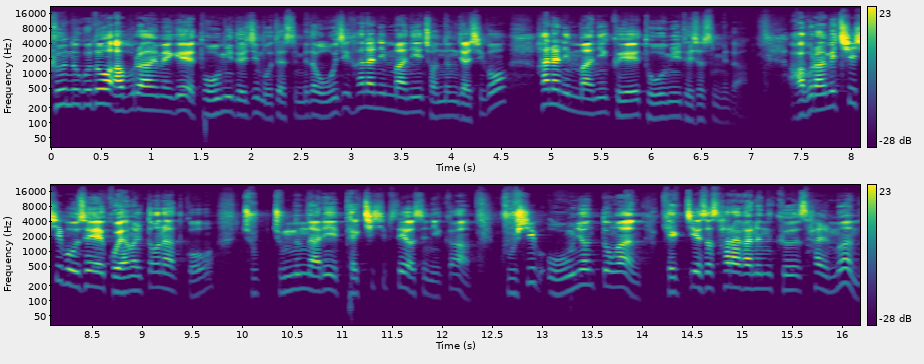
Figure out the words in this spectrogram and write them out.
그 누구도 아브라함에게 도움이 되지 못했습니다. 오직 하나님만이 전능자시고 하나님만이 그의 도움이 되셨습니다. 아브라함이 75세에 고향을 떠났고 죽, 죽는 날이 170 세였으니까 95년 동안 객지에서 살아가는 그 삶은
